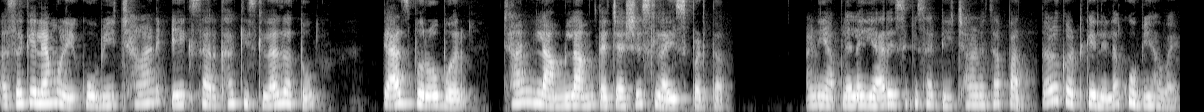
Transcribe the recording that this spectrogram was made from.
असं केल्यामुळे कोबी छान एकसारखा किसला जातो त्याचबरोबर छान लांब लांब त्याचे असे स्लाईस पडतात आणि आपल्याला या रेसिपीसाठी छान असा पातळ कट केलेला कोबी हवा आहे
